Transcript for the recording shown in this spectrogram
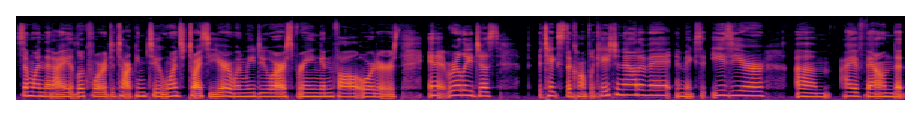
someone that I look forward to talking to once or twice a year when we do our spring and fall orders. And it really just it takes the complication out of it and makes it easier. Um, I have found that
